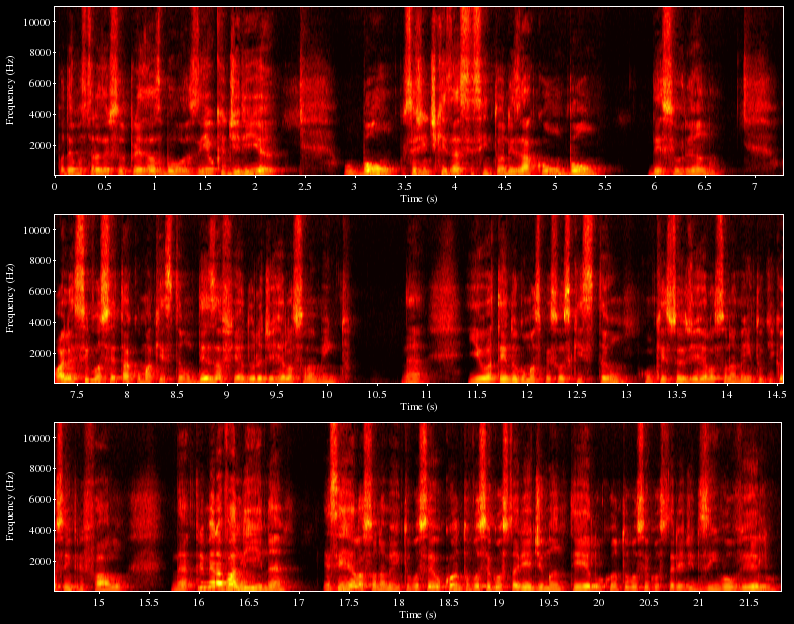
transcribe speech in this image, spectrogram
podemos trazer surpresas boas. E o que eu diria, o bom, se a gente quiser se sintonizar com o bom desse Urano, olha, se você está com uma questão desafiadora de relacionamento, né? E eu atendo algumas pessoas que estão com questões de relacionamento, o que, que eu sempre falo, né? Primeiro avalie, né? Esse relacionamento, você, o quanto você gostaria de mantê-lo, o quanto você gostaria de desenvolvê-lo.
